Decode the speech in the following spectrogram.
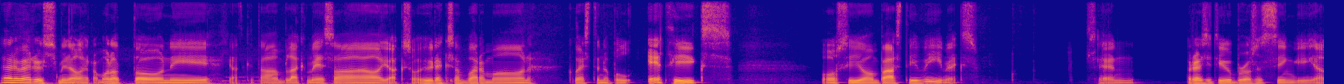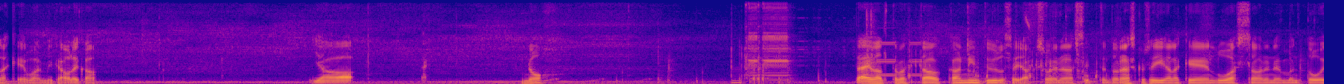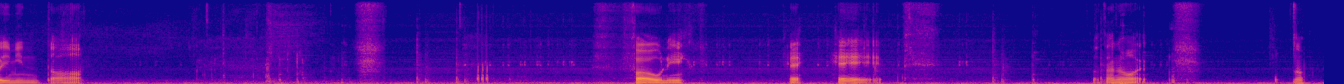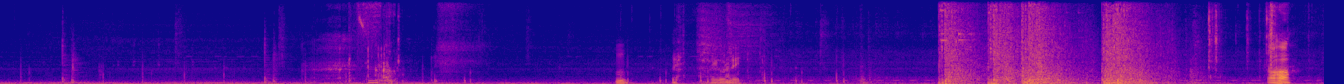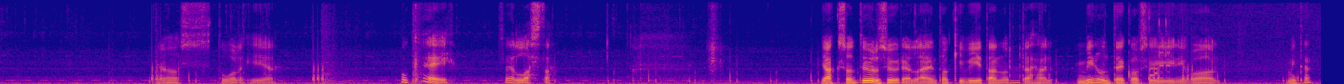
Tervehdys, minä olen Herra Monotoni. Jatketaan Black Mesa, jakso 9 varmaan. Questionable Ethics osioon päästiin viimeksi. Sen residue processingin jälkeen vai mikä olikaan. Ja no, Tämä ei välttämättä olekaan niin tylsä jakso enää sitten ton äskeisen jälkeen. Luossa on enemmän toimintaa. Phony. He, he. Tota noin. No. Hmm? Ei kun niin. Aha. Jaas, tuolikin jää. Okei, sellaista. Jakson tylsyydellä en toki viitannut tähän minun tekosiini, vaan... Mitä?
